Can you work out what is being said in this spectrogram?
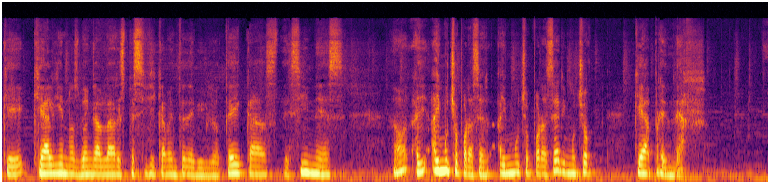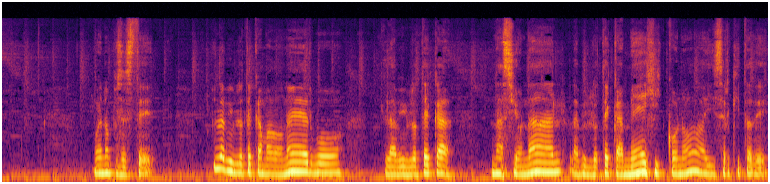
que, que, alguien nos venga a hablar específicamente de bibliotecas, de cines, ¿no? hay, hay mucho por hacer, hay mucho por hacer y mucho que aprender. Bueno, pues este, la Biblioteca Amado Nervo, la Biblioteca Nacional, la Biblioteca México, ¿no? Ahí cerquita de,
